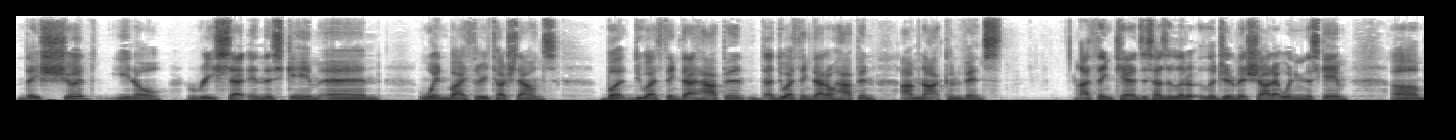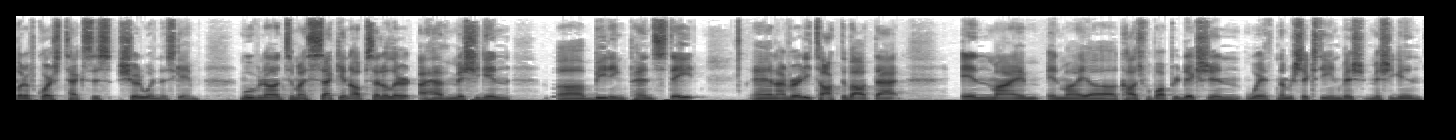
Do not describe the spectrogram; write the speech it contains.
They should, you know, reset in this game and win by three touchdowns. But do I think that happen? Do I think that'll happen? I'm not convinced. I think Kansas has a legitimate shot at winning this game, uh, but of course Texas should win this game. Moving on to my second upset alert, I have Michigan uh, beating Penn State, and I've already talked about that in my in my uh, college football prediction with number 16 Michigan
